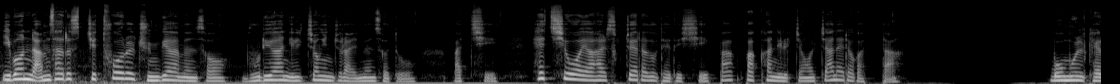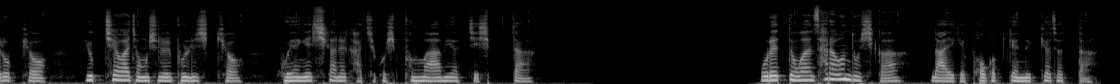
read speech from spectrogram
이번 람사르 습지 투어를 준비하면서 무리한 일정인 줄 알면서도 마치 해치워야 할 숙제라도 되듯이 빡빡한 일정을 짜내려 갔다. 몸을 괴롭혀 육체와 정신을 분리시켜 고행의 시간을 가지고 싶은 마음이었지 싶다. 오랫동안 살아온 도시가 나에게 버겁게 느껴졌다.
